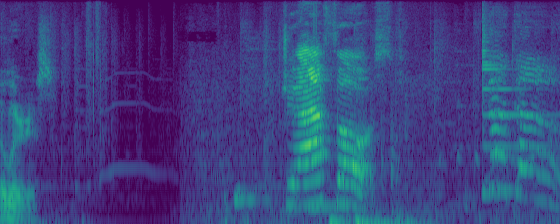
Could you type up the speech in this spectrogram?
Hilarious. Giraffe first. No, no.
